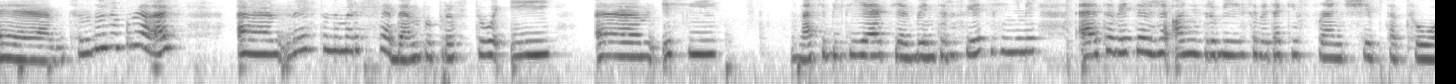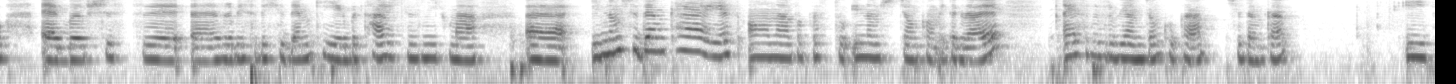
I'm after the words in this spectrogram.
e, co dużo opowiadać. E, no jest to numer 7 po prostu i e, jeśli znacie BTS, jakby interesujecie się nimi, e, to wiecie, że oni zrobili sobie takie friendship tattoo, e, jakby wszyscy e, zrobili sobie siódemki, jakby każdy z nich ma inną siódemkę, jest ona po prostu inną czcionką i tak dalej. A ja sobie zrobiłam Jungkooka, siódemkę i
